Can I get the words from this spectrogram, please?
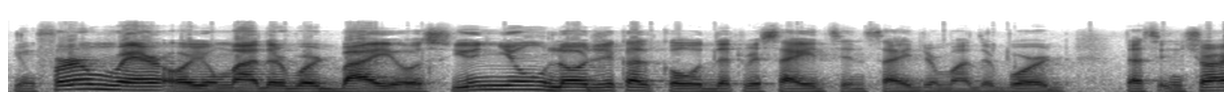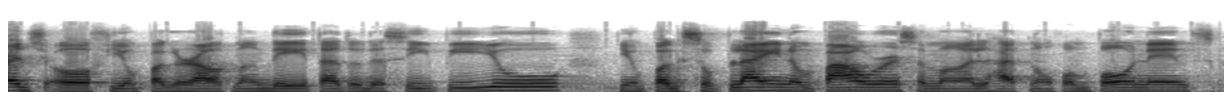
yung firmware or yung motherboard BIOS, yun yung logical code that resides inside your motherboard. That's in charge of yung pag-route ng data to the CPU, yung pag-supply ng power sa mga lahat ng components,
